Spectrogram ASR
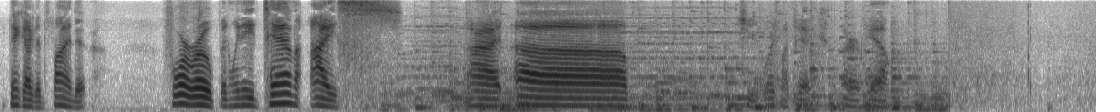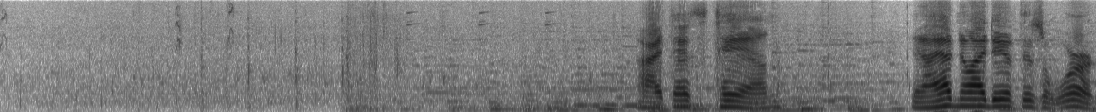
I think I could find it. Four rope, and we need ten ice. All right. Uh, gee, where's my pick? Or yeah. All right, that's 10. And I have no idea if this will work.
